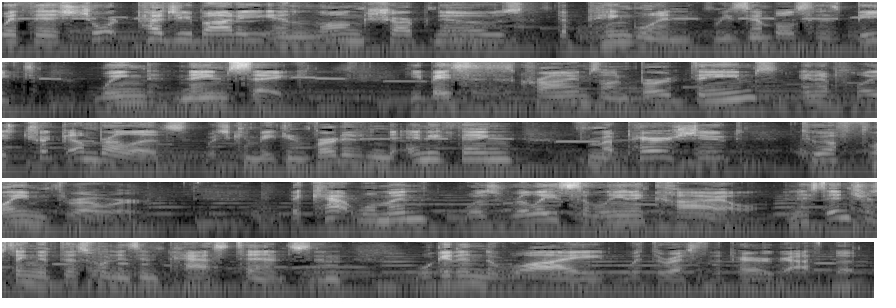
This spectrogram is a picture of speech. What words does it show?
With his short, pudgy body and long, sharp nose, the penguin resembles his beaked, winged namesake. He bases his crimes on bird themes and employs trick umbrellas, which can be converted into anything from a parachute to a flamethrower. The Catwoman was really Selina Kyle, and it's interesting that this one is in past tense, and we'll get into why with the rest of the paragraph. But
